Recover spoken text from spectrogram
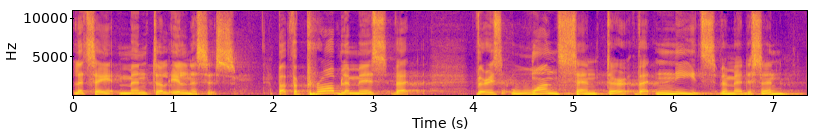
let's say, mental illnesses. But the problem is that there is one center that needs the medicine,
